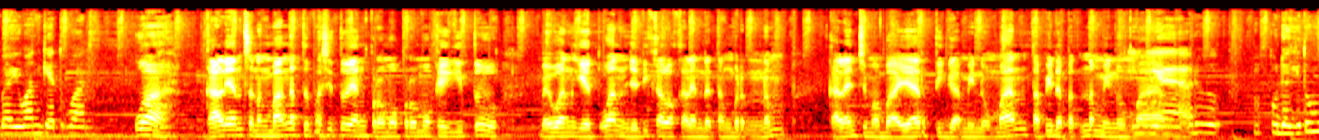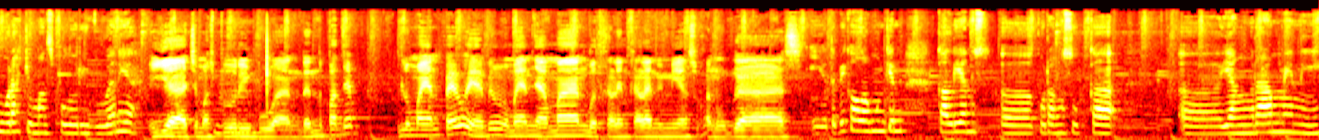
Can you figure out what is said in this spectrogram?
buy one get one. Wah, kalian seneng banget tuh pas itu yang promo-promo kayak gitu. Buy one get one. Jadi kalau kalian datang berenam, kalian cuma bayar 3 minuman tapi dapat 6 minuman. Iya, aduh udah gitu murah cuma 10 ribuan ya. Iya, cuma 10 ribuan dan tempatnya lumayan PW ya, Bil, lumayan nyaman buat kalian-kalian ini yang suka nugas. Iya, tapi kalau mungkin kalian eh, kurang suka eh, yang rame nih,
